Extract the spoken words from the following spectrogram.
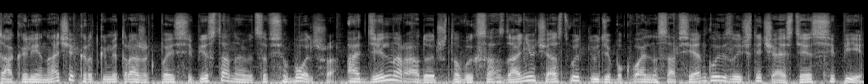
Так или иначе, короткометражек по SCP становится все больше. Отдельно радует, что в их создании участвуют люди буквально со всей англоязычной части SCP.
